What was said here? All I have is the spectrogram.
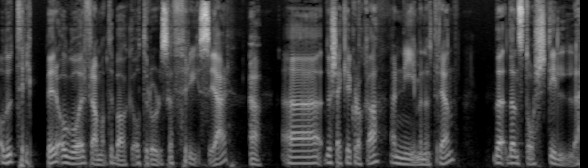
Og du tripper og går fram og tilbake og tror du skal fryse i hjel. Ja. Uh, du sjekker klokka, det er ni minutter igjen. De- Den står stille.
